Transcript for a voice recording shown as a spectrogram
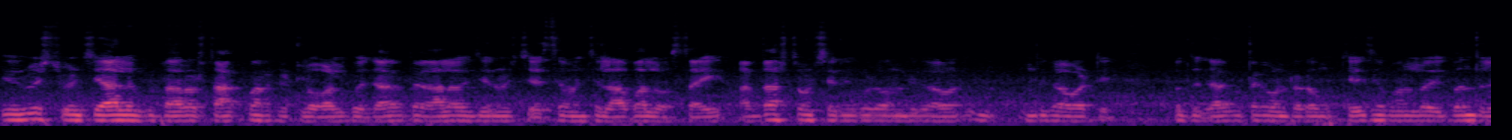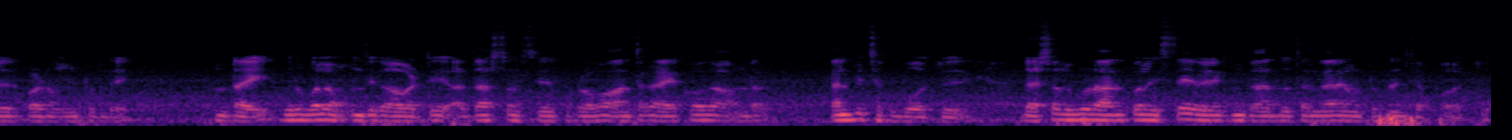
ఇన్వెస్ట్మెంట్ చేయాలనుకుంటారో స్టాక్ మార్కెట్లో వాళ్ళకు జాగ్రత్తగా ఆలోచించి ఇన్వెస్ట్ చేస్తే మంచి లాభాలు వస్తాయి. అర్ధాష్టం శని కూడా ఉంది కాబట్టి ఉంది కాబట్టి కొంత జాగ్రత్తగా ఉండడం చేసే పనిలో ఇబ్బందులు ఏర్పడడం ఉంటుంది ఉంటాయి. గురుబలం ఉంది కాబట్టి అర్ధాష్టం శని ప్రభావం అంతగా ఎక్కువగా ఉండ కనిపించకపోవచ్చు. ఇది దశలు కూడా అనుకూలిస్తే వీరికి ఇంకా అద్భుతంగానే ఉంటుందని చెప్పవచ్చు.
